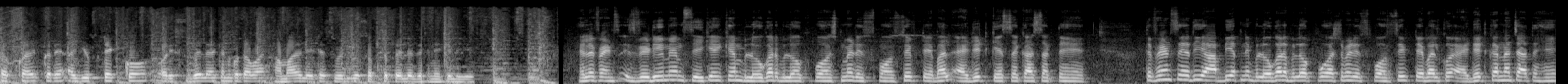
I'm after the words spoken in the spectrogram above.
सब्सक्राइब करें अयूब टेक को और इस बेल आइकन को दबाएँ हमारे लेटेस्ट वीडियो सबसे पहले देखने के लिए। हेलो फ्रेंड्स, इस वीडियो में हम सीखें कि हम ब्लॉगर ब्लॉग पोस्ट में रिस्पॉन्सिव टेबल एडिट कैसे कर सकते हैं। तो फ्रेंड्स, यदि आप भी अपने ब्लॉगर ब्लॉग पोस्ट में रिस्पॉन्सिव टेबल को एडिट करना चाहते हैं,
